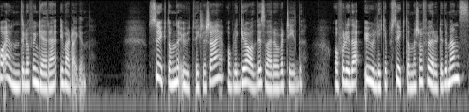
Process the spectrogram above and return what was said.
og evnen til å fungere i hverdagen. Sykdommene utvikler seg og blir gradvis verre over tid. Og fordi det er ulike sykdommer som fører til demens,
